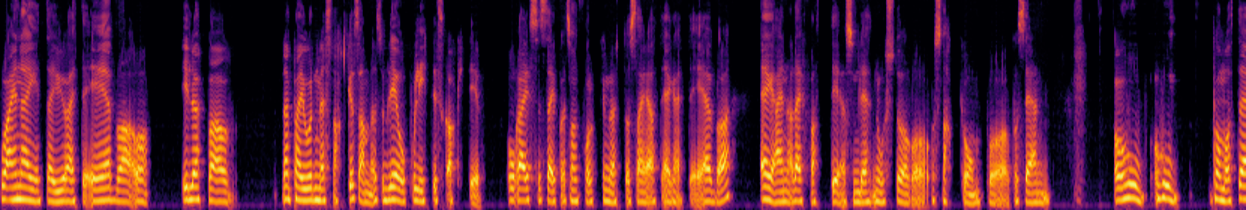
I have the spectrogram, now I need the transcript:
Hun ene jeg intervjua, heter Eva, og i løpet av den perioden vi snakker sammen, så blir hun politisk aktiv å reiser seg på et sånt folkemøte og sier at jeg heter Eva. Jeg er en av de fattige som det nå står og, og snakker om på, på, scenen. Og hun, hun, på en måte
